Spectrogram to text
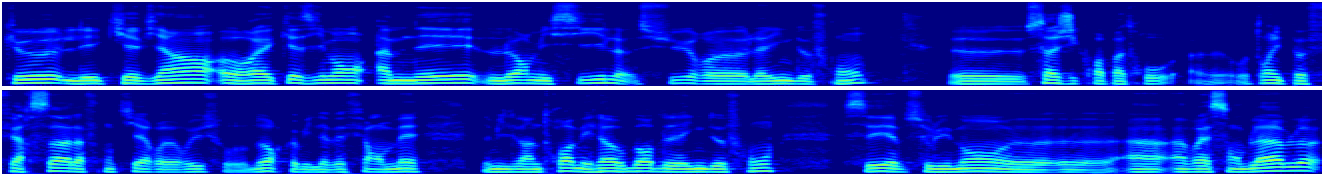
que les Kieviens auraient quasiment amené leurs missiles sur euh, la ligne de front. Euh, ça, j'y crois pas trop. Euh, autant ils peuvent faire ça à la frontière russe au nord, comme ils l'avaient fait en mai 2023, mais là, au bord de la ligne de front, c'est absolument invraisemblable.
